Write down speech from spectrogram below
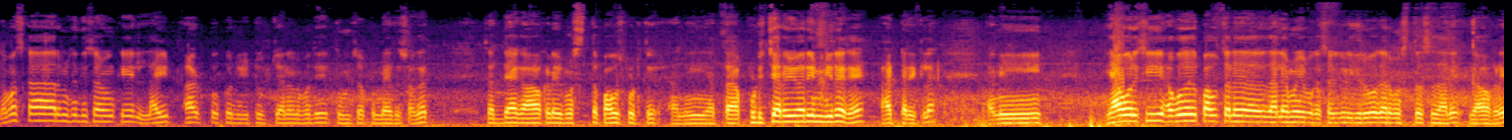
नमस्कार मी Sandesh Salunke live art Kokan YouTube चॅनलमध्ये तुमचं पुन्हा एकदा स्वागत. सध्या गावाकडे मस्त पाऊस पडतोय आणि आता पुढच्या रविवारी मिरग आहे आठ तारीखला. आणि ह्या वर्षी अगोदर पाऊस चालला झाल्यामुळे बघा सगळी हिरवगार मस्त असं झालं गावाकडे.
